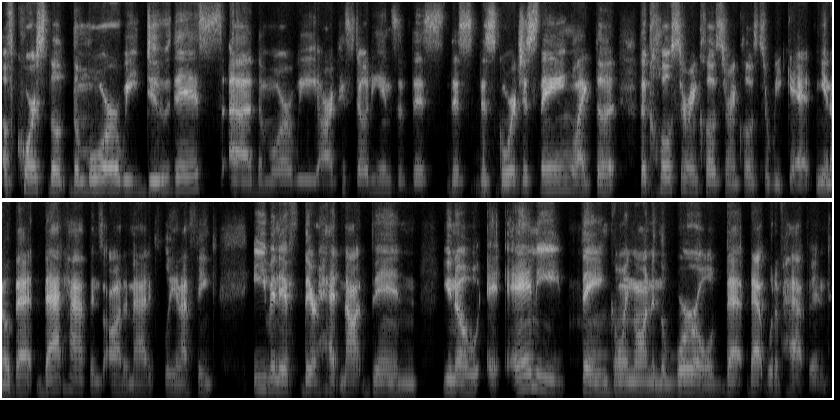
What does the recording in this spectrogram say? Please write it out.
of course, the, the more we do this, uh, the more we are custodians of this, this, this gorgeous thing, like the, the closer and closer and closer we get, you know, that, that happens automatically. And I think even if there had not been, you know, anything going on in the world, that, that would have happened.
